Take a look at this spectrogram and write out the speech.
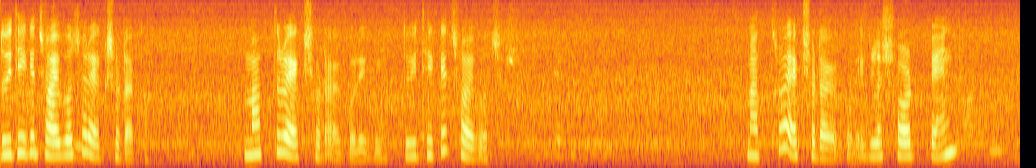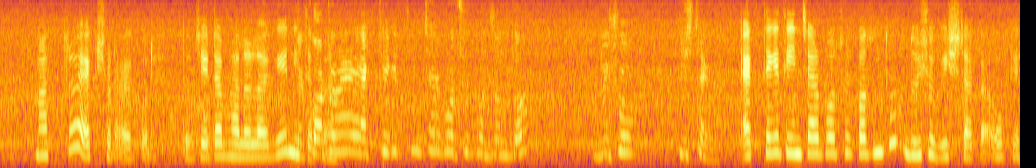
দুই থেকে ছয় বছর একশো টাকা। মাত্র একশো টাকা করে এগুলো দুই থেকে ছয় বছর। মাত্র একশো টাকা করে এগুলো শর্ট প্যান্ট মাত্র একশো টাকা করে। তো যেটা ভালো লাগে নিতে পারেন। এক থেকে তিন চার বছর পর্যন্ত দুশো বিশ টাকা। এক থেকে তিন চার বছর পর্যন্ত দুইশো বিশ টাকা ওকে।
